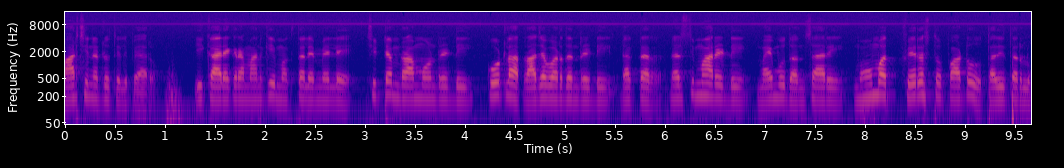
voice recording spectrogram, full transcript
మార్చినట్లు తెలిపారు. ఈ కార్యక్రమానికి మక్తల్ ఎమ్మెల్యే చిట్టం రామ్మోహన్ రెడ్డి కోట్ల రాజవర్ధన్ రెడ్డి డాక్టర్ నరసింహారెడ్డి మహమూద్ అన్సారీ మొహమ్మద్ ఫేరస్తో పాటు తదితరులు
